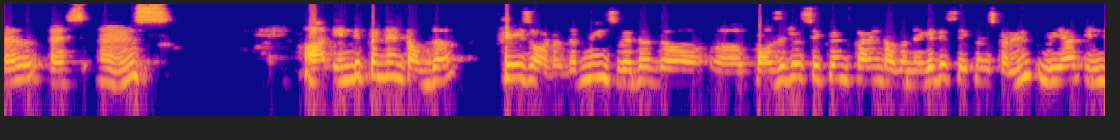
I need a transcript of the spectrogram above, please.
LSS are independent of the phase order. That means whether the uh, positive sequence current or the negative sequence current, we are in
